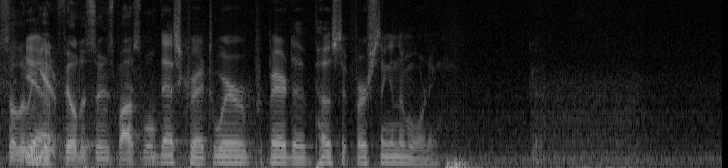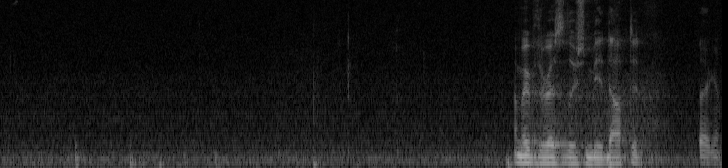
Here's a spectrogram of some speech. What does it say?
so that we can Yeah. get it filled as soon as possible? That's correct. We're prepared to post it first thing in the morning. I move the resolution be adopted. Second.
